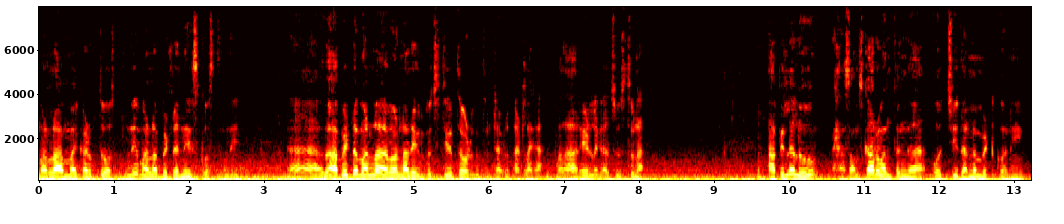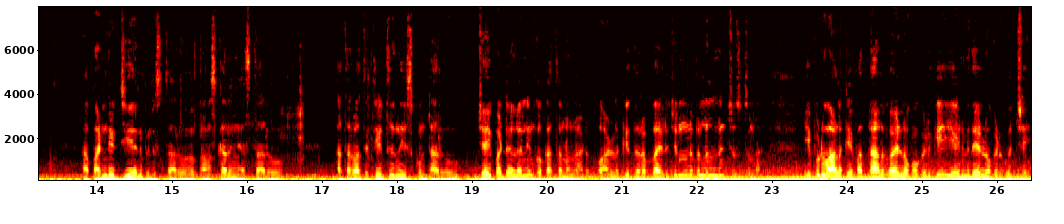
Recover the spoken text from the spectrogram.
మళ్ళీ అమ్మాయి కడుపుతూ వస్తుంది మళ్ళీ బిడ్డని తీసుకొస్తుంది. ఆ, బిడ్డ మళ్ళీ నా దగ్గరికి వచ్చి తీర్థం అడుగుతుంటాడు. అట్లాగా పదహారేళ్ళుగా చూస్తున్నా. ఆ పిల్లలు సంస్కారవంతంగా వచ్చి దండం పెట్టుకొని ఆ పండిట్జీ అని పిలుస్తారు నమస్కారం చేస్తారు. ఆ తర్వాత తీర్థం తీసుకుంటారు. జై పటేల్ అని ఇంకొక అతను ఉన్నాడు వాళ్ళకి ఇద్దరు అబ్బాయిలు. చిన్న పిల్లల నుంచి చూస్తున్నా. ఇప్పుడు వాళ్ళకి పద్నాలుగు ఏళ్ళు ఒక్కొక్కడికి ఎనిమిదేళ్ళు ఒకటికి వచ్చాయి.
